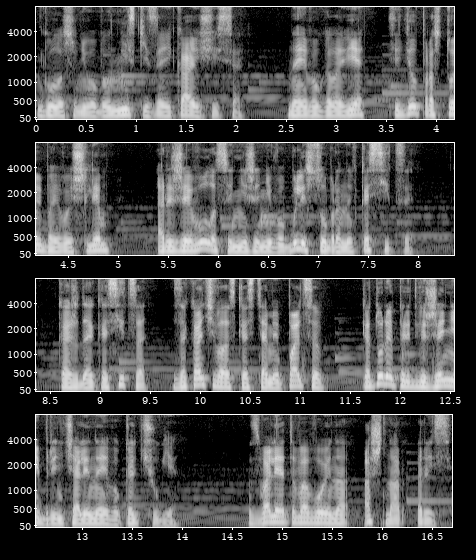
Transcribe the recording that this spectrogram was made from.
Голос у него был низкий, заикающийся. На его голове сидел простой боевой шлем, а рыжие волосы ниже него были собраны в косицы. Каждая косица заканчивалась костями пальцев, которые при движении бренчали на его кольчуге. Звали этого воина Ашнар Рысь.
